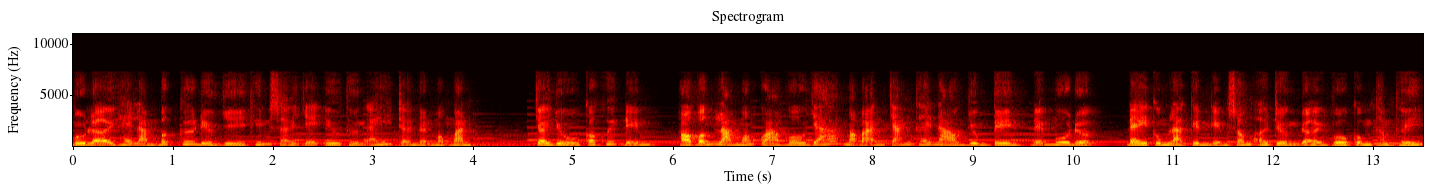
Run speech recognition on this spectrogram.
vụ lợi hay làm bất cứ điều gì khiến sợi dây yêu thương ấy trở nên mong manh. Cho dù có khuyết điểm, họ vẫn làm món quà vô giá mà bạn chẳng thể nào dùng tiền để mua được. Đây cũng là kinh nghiệm sống ở trường đời vô cùng thâm thúy.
